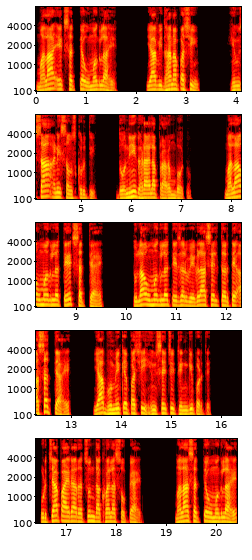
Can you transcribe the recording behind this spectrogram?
मला एक सत्य उमगलं आहे. या विधानापाशी हिंसा आणि संस्कृती दोन्ही घडायला प्रारंभ होतो. मला उमगलं तेच सत्य आहे. तुला उमगलं ते जर वेगळं असेल तर ते असत्य आहे. या भूमिकेपाशी हिंसेची ठिणगी पडते. पुढच्या पायऱ्या रचून दाखवायला सोप्या आहेत. मला सत्य उमगलं आहे.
